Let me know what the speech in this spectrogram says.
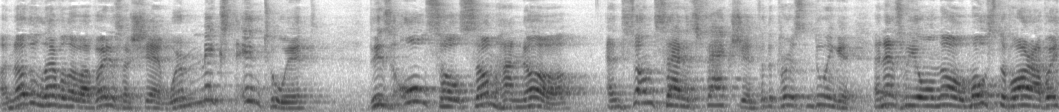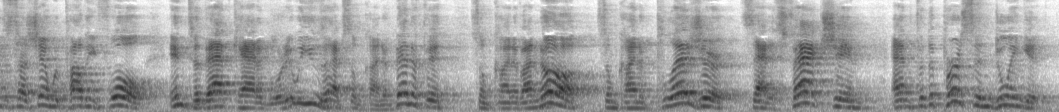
another level of Avodah Hashem. We're mixed into it. There's also some hana and some satisfaction for the person doing it. And as we all know, most of our Avodah Hashem would probably fall into that category. We usually have some kind of benefit, some kind of hana, some kind of pleasure, satisfaction, and for the person doing it.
